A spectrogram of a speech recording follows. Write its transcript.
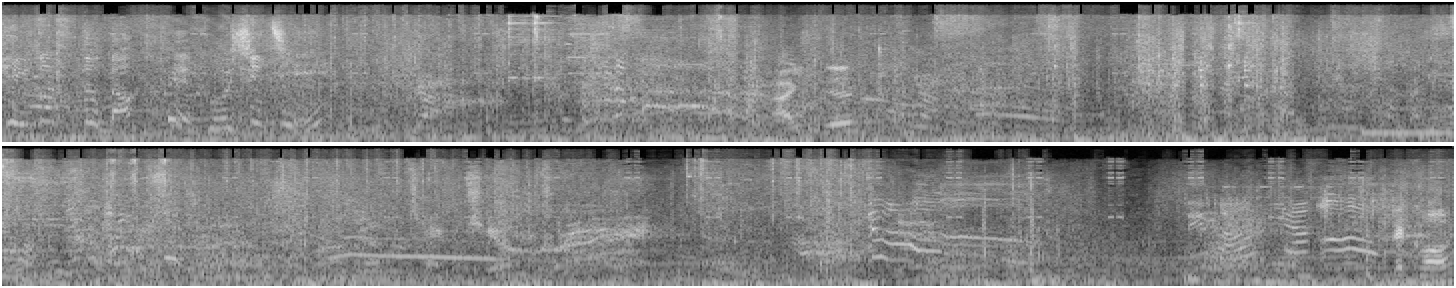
이것도 너프해 보시지. 나이스. 내 마음이야. 레컷.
